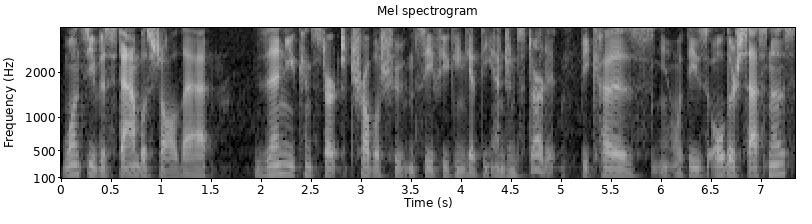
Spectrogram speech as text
once you've established all that, then you can start to troubleshoot and see if you can get the engine started. Because you know, with these older Cessnas,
